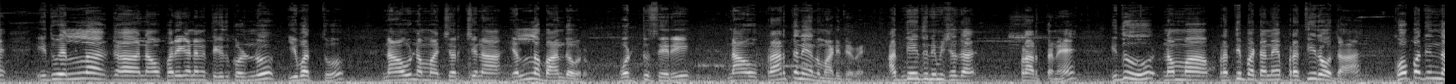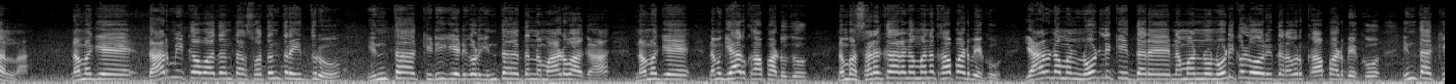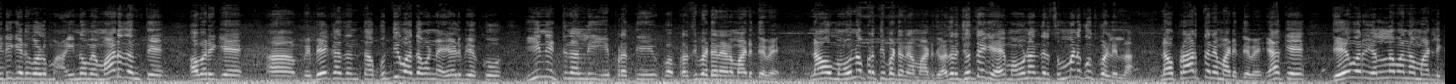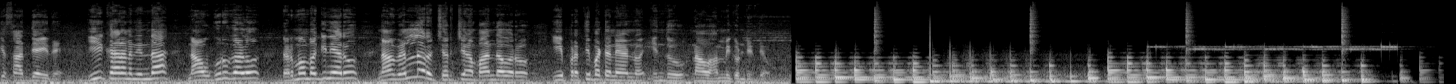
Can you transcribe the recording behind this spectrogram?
ಇದು ಎಲ್ಲ ನಾವು ಪರಿಗಣನೆ ತೆಗೆದುಕೊಂಡು ಇವತ್ತು ನಾವು ನಮ್ಮ ಚರ್ಚಿನ ಎಲ್ಲ ಬಾಂಧವರು ಒಟ್ಟು ಸೇರಿ ನಾವು ಪ್ರಾರ್ಥನೆಯನ್ನು ಮಾಡಿದ್ದೇವೆ. ಹದಿನೈದು ನಿಮಿಷದ ಪ್ರಾರ್ಥನೆ. ಇದು ನಮ್ಮ ಪ್ರತಿಭಟನೆ, ಪ್ರತಿರೋಧ, ಕೋಪದಿಂದ ಅಲ್ಲ. ನಮಗೆ ಧಾರ್ಮಿಕವಾದಂಥ ಸ್ವತಂತ್ರ ಇದ್ದರೂ ಇಂಥ ಕಿಡಿಗೇಡಿಗಳು ಇಂತಹದನ್ನು ಮಾಡುವಾಗ ನಮಗೆ ನಮಗೆ ಯಾರು ಕಾಪಾಡೋದು? ನಮ್ಮ ಸರ್ಕಾರ ನಮ್ಮನ್ನು ಕಾಪಾಡಬೇಕು. ಯಾರು ನಮ್ಮನ್ನು ನೋಡಲಿಕ್ಕೆ ಇದ್ದಾರೆ, ನಮ್ಮನ್ನು ನೋಡಿಕೊಳ್ಳುವವರಿದ್ದಾರೆ ಅವರು ಕಾಪಾಡಬೇಕು. ಇಂಥ ಕಿಡಿಗೇಡುಗಳು ಇನ್ನೊಮ್ಮೆ ಮಾಡದಂತೆ ಅವರಿಗೆ ಬೇಕಾದಂಥ ಬುದ್ಧಿವಾದವನ್ನು ಹೇಳಬೇಕು. ಈ ನಿಟ್ಟಿನಲ್ಲಿ ಈ ಪ್ರತಿ ಪ್ರತಿಭಟನೆಯನ್ನು ಮಾಡಿದ್ದೇವೆ. ನಾವು ಮೌನ ಪ್ರತಿಭಟನೆ ಮಾಡಿದ್ದೇವೆ. ಅದರ ಜೊತೆಗೆ ಮೌನ ಅಂದರೆ ಸುಮ್ಮನೆ ಕೂತ್ಕೊಳ್ಳಿಲ್ಲ. ನಾವು ಪ್ರಾರ್ಥನೆ ಮಾಡಿದ್ದೇವೆ. ಯಾಕೆ? ದೇವರು ಎಲ್ಲವನ್ನ ಮಾಡಲಿಕ್ಕೆ ಸಾಧ್ಯ ಇದೆ. ಈ ಕಾರಣದಿಂದ ನಾವು ಗುರುಗಳು, ಧರ್ಮ ಭಗಿನಿಯರು, ನಾವೆಲ್ಲರೂ ಚರ್ಚಿನ ಬಾಂಧವರು ಈ ಪ್ರತಿಭಟನೆಯನ್ನು ಇಂದು ನಾವು ಹಮ್ಮಿಕೊಂಡಿದ್ದೆವು.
